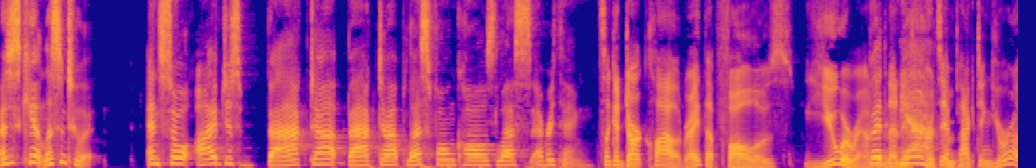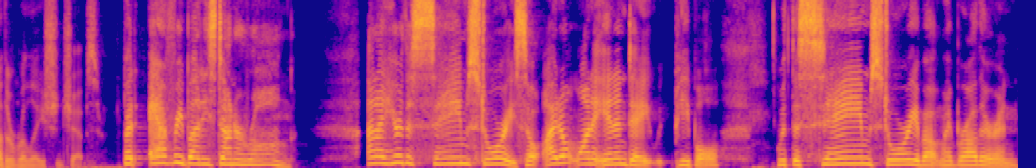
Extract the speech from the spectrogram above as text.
I just can't listen to it. And so I've just backed up, backed up, less phone calls, less everything. It's like a dark cloud, right? That follows you around but, and then yeah. it starts impacting your other relationships. But everybody's done her wrong. And I hear the same story. So I don't want to inundate people with the same story about my brother and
